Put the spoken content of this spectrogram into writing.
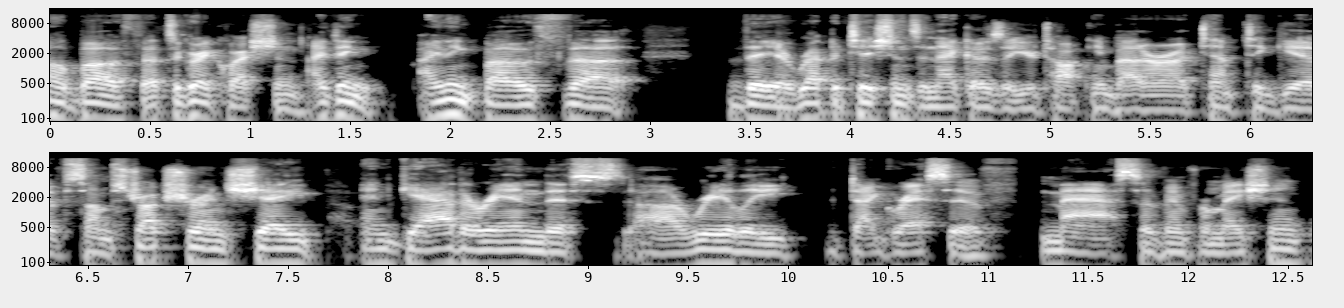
Oh, both. That's a great question. I think I think both. The the repetitions and echoes that you're talking about are an attempt to give some structure and shape and gather in this uh, really digressive mass of information.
